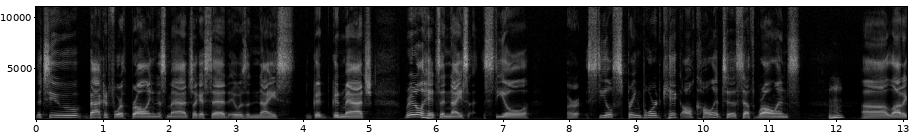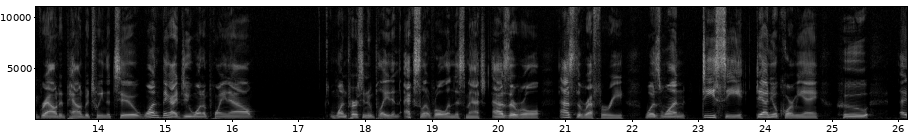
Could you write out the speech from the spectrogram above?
the two back and forth brawling in this match, like I said, it was a nice, good, good match. Riddle hits a nice steel or steel springboard kick, I'll call it, to Seth Rollins. Mhm. Uh, a lot of ground and pound between the two. One thing I do want to point out one person who played an excellent role in this match as their role as the referee was one DC Daniel Cormier who uh,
